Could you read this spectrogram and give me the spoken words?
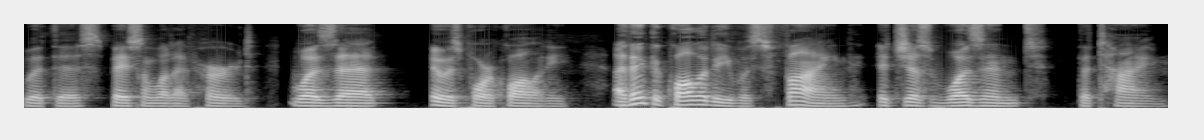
with this, based on what I've heard, was that it was poor quality. I think the quality was fine. It just wasn't the time.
